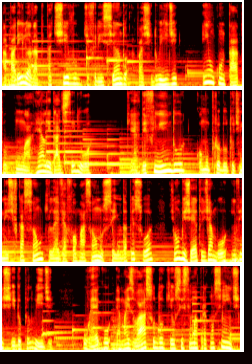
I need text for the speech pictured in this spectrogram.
Aparelho adaptativo diferenciando a partir do id em um contato com a realidade exterior quer definindo como produto de identificação que leve à formação no seio da pessoa de um objeto de amor investido pelo id. O ego é mais vasto do que o sistema pré-consciente,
